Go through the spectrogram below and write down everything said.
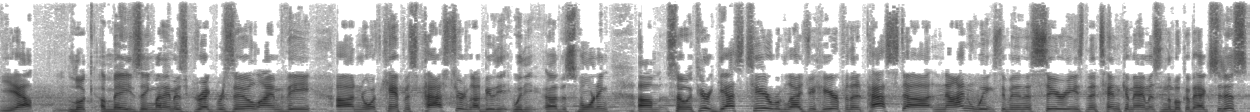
Yeah, look amazing. My name is Greg Breazeale. I'm the uh, North Campus pastor. glad to be with you, uh, this morning. Um, so, if you're a guest here, we're glad you're here. For the past uh, nine weeks, we've been in this series in the Ten Commandments in the book of Exodus.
